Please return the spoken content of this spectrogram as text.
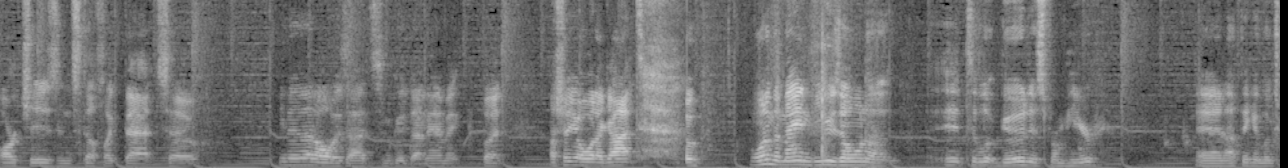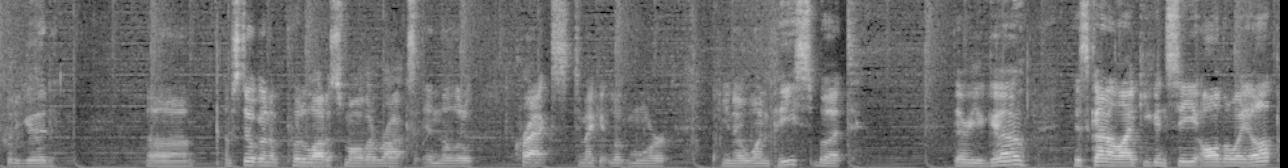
arches and stuff like that. So, you know, that always adds some good dynamic. But I'll show you all what I got. So, one of the main views I want it to look good is from here. And I think it looks pretty good. Uh, I'm still going to put a lot of smaller rocks in the little cracks to make it look more, you know, one piece. But there you go. It's kind of like you can see all the way up.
